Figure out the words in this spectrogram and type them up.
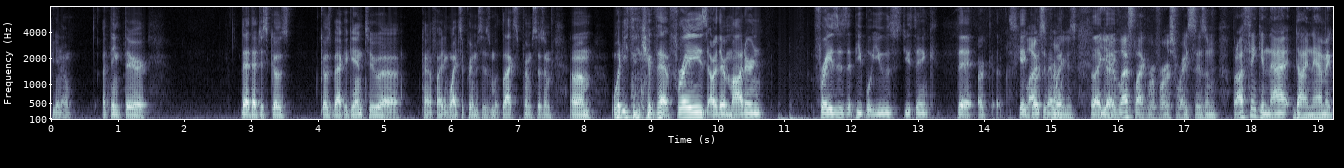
you know, I think they're that that just goes goes back again to uh, kind of fighting white supremacism with black supremacism. Um, what do you think of that phrase? Are there modern phrases that people use? Do you think that are scapegoats in that way? Like, yeah, like- less like reverse racism. But I think in that dynamic,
